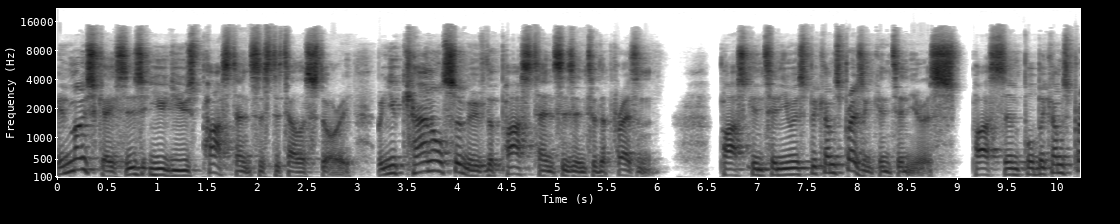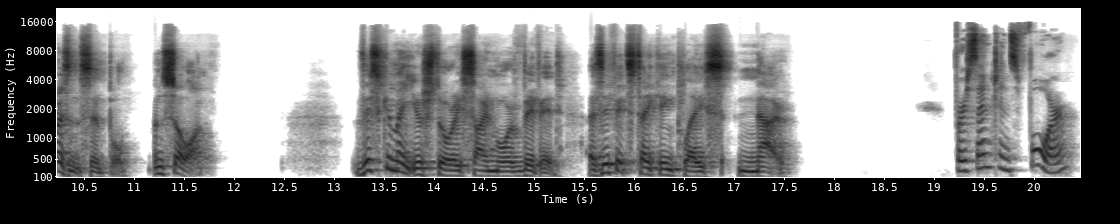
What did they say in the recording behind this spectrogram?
In most cases, you'd use past tenses to tell a story, but you can also move the past tenses into the present. Past continuous becomes present continuous. Past simple becomes present simple, and so on. This can make your story sound more vivid, as if it's taking place now. For sentence 4,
